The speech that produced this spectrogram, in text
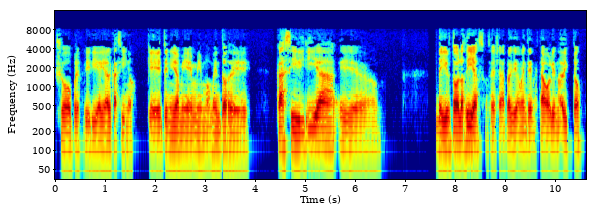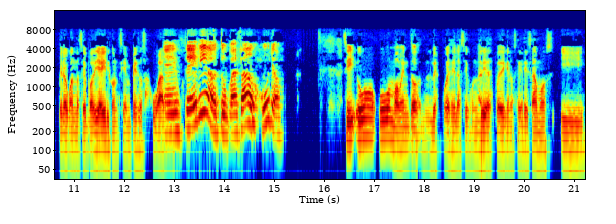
yo preferiría ir al casino, que he tenido mi- mis momentos de, casi diría, eh, de ir todos los días, o sea, ya prácticamente me estaba volviendo adicto, pero cuando se podía ir con 100 pesos a jugar. ¿en digamos. serio? ¿Tu pasado oscuro? Sí, hubo, hubo un momento después de la secundaria, después de que nos egresamos y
